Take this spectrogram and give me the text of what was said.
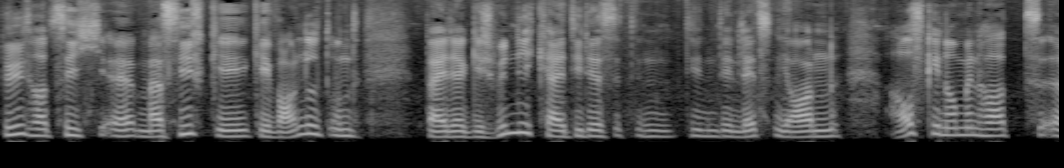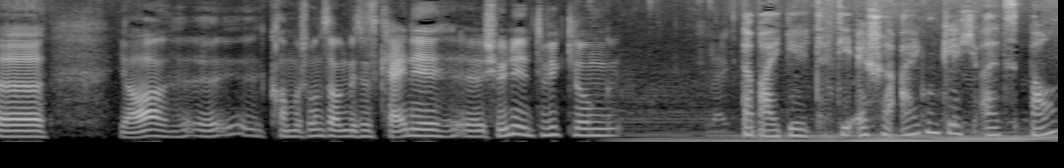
Bild hat sich äh, massiv ge gewandelt und bei der Geschwindigkeit, die das in, den letzten Jahren aufgenommen hat, äh, ja, äh, kann man schon sagen, das ist keine äh, schöne Entwicklung. Dabei gilt die Esche eigentlich als Baum,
